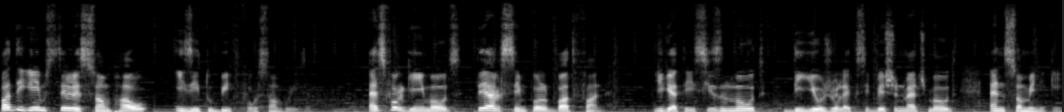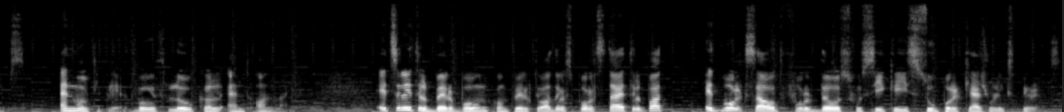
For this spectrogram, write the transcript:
but the game still is somehow easy to beat for some reason. As for game modes, they are simple but fun. You get a season mode, the usual exhibition match mode, and some minigames. And multiplayer, both local and online. It's a little bare bone compared to other sports titles, but it works out for those who seek a super casual experience.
